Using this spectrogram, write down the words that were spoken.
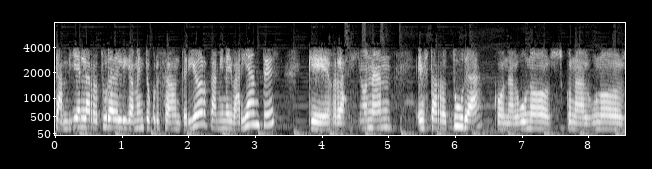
también la rotura del ligamento cruzado anterior también hay variantes que relacionan esta rotura con algunos, con algunos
